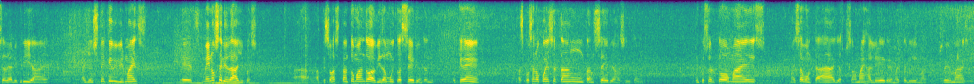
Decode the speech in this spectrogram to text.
de alegria. É, a gente tem que viver mais, é, menos seriedade, pues. as pessoas estão tomando a vida muito a sério, entende? Porque as coisas não podem ser tão, tão sérias assim, tão, tem que ser todo mais, mais à vontade, as pessoas mais alegres, mais felizes, mais, mais.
